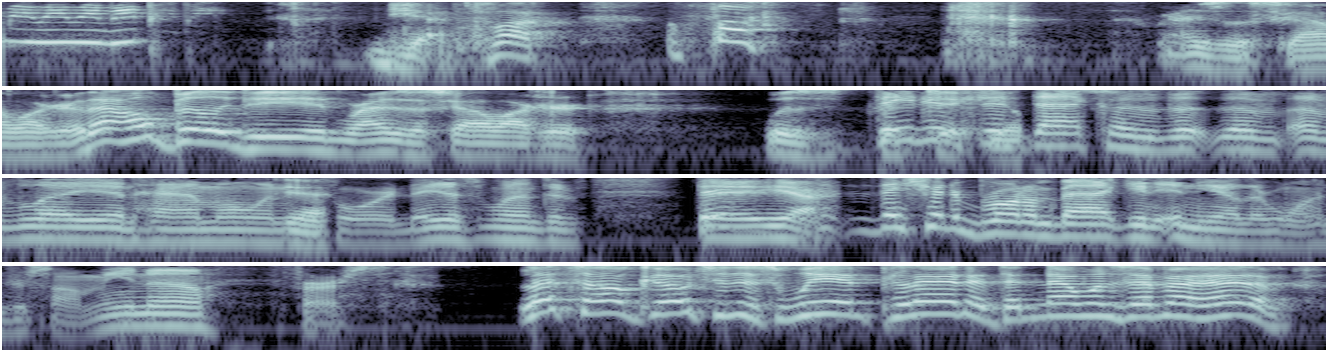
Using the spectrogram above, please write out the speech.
wee, wee, wee, wee, wee. Yeah, fuck. Fuck. Rise of the Skywalker. That whole Billy Dee in Rise of the Skywalker was They just did that because of, of, of Leia and Hamill and Yeah. Ford. They just wanted to. They, They- yeah. They should have brought him back in any other ones or something, you know. First, Let's all go to this weird planet that no one's ever heard of.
